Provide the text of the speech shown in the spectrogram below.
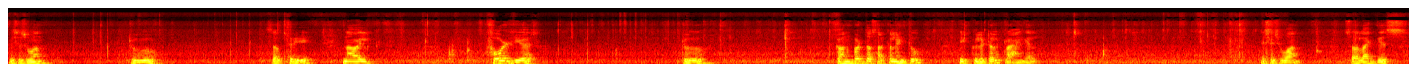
this is one two so three. Now I'll fold here to convert the circle into equilateral triangle. This is one. So like this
